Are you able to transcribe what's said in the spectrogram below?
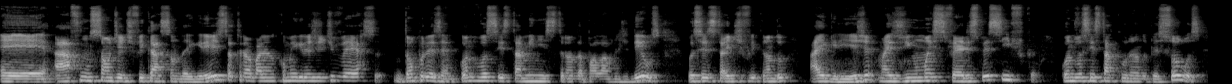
é, a função de edificação da igreja está trabalhando como igreja diversa. Então, por exemplo, quando você está ministrando a palavra de Deus, você está edificando a igreja, mas em uma esfera específica. Quando você está curando pessoas,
